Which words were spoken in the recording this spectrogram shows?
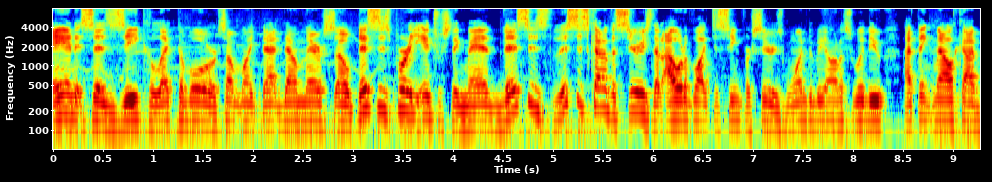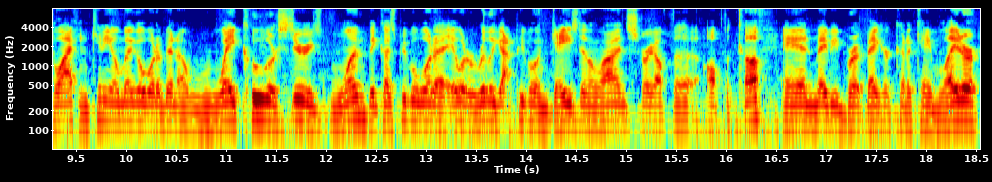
and it says Z Collectible or something like that down there. So this is pretty interesting, man. This is this is kind of the series that I would have liked to see for Series 1, to be honest with you. I think Malakai Black and Kenny Omega would have been a way cooler Series 1 because people would have, it would have really got people engaged in the lines straight off the off the cuff, and maybe Britt Baker could have came later,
